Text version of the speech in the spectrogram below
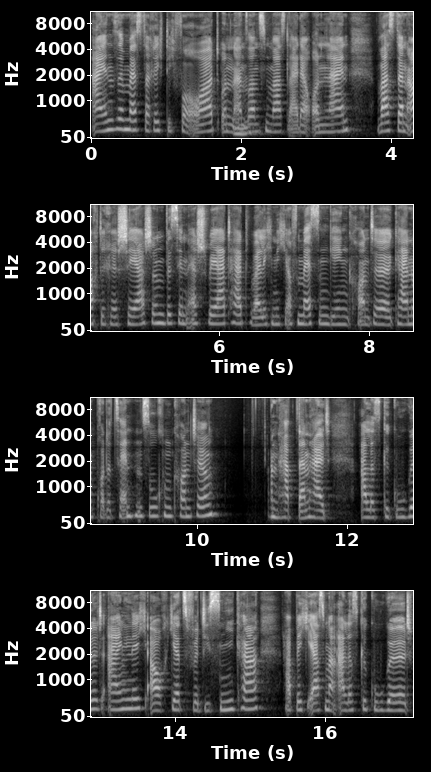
ein Semester richtig vor Ort und ansonsten war es leider online, was dann auch die Recherche ein bisschen erschwert hat, weil ich nicht auf Messen gehen konnte, keine Produzenten suchen konnte und habe dann halt alles gegoogelt eigentlich. Auch jetzt für die Sneaker habe ich erstmal alles gegoogelt.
